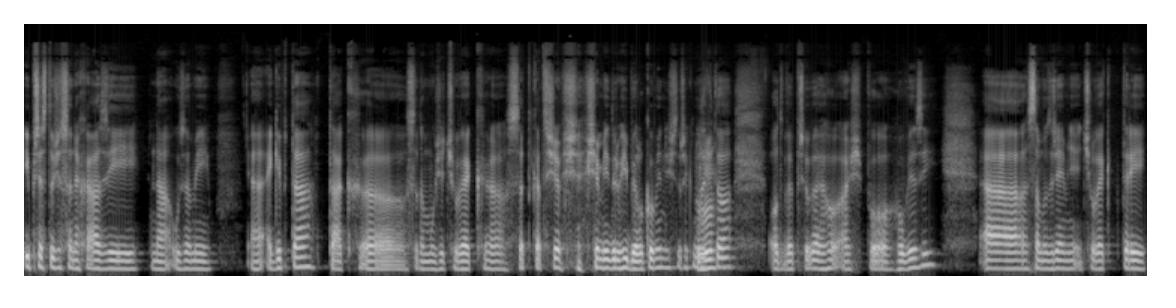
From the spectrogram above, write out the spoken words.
I přesto, že se nachází na území Egypta, tak se tam může člověk setkat vše, všemi druhy bílkovin, když to řeknu mm-hmm. takto, od vepřového až po hovězí. A samozřejmě i člověk, který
